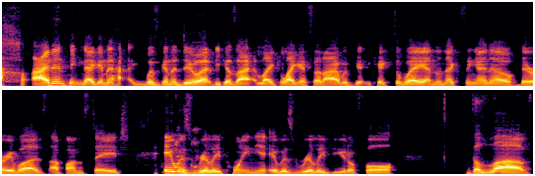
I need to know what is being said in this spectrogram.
i didn't think megan was going to do it because i like like i said i was getting kicked away and the next thing i know there he was up on stage it was really poignant it was really beautiful the love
